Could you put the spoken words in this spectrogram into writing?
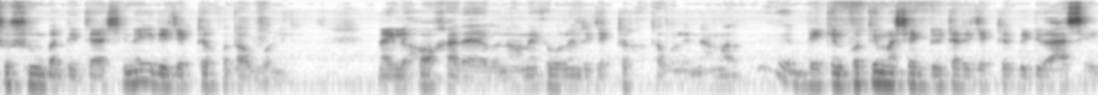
সুসংবাদ দিতে আসি না এই রিজেক্টের কথাও বলি। নাইলে হক আদায় হবে না। অনেকে বলেন রিজেক্টের কথা বলি না। আমার দেখেন প্রতি মাসে এক দুইটা রিজেক্টের ভিডিও আসেই।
